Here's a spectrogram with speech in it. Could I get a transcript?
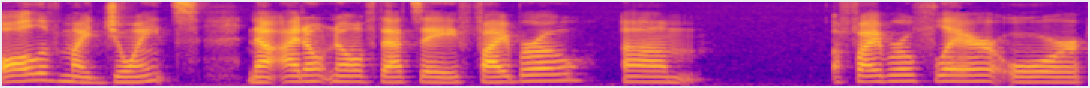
All of my joints. Now I don't know if that's a fibro, um, a fibro flare, or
